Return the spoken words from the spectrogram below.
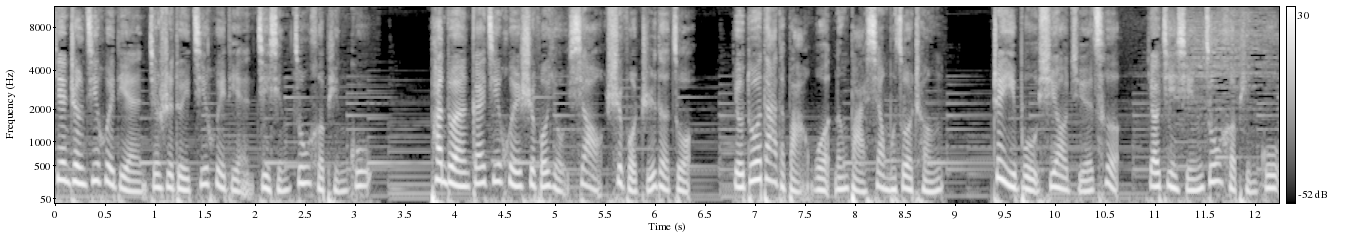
验证机会点就是对机会点进行综合评估，判断该机会是否有效，是否值得做。有多大的把握能把项目做成？这一步需要决策，要进行综合评估，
